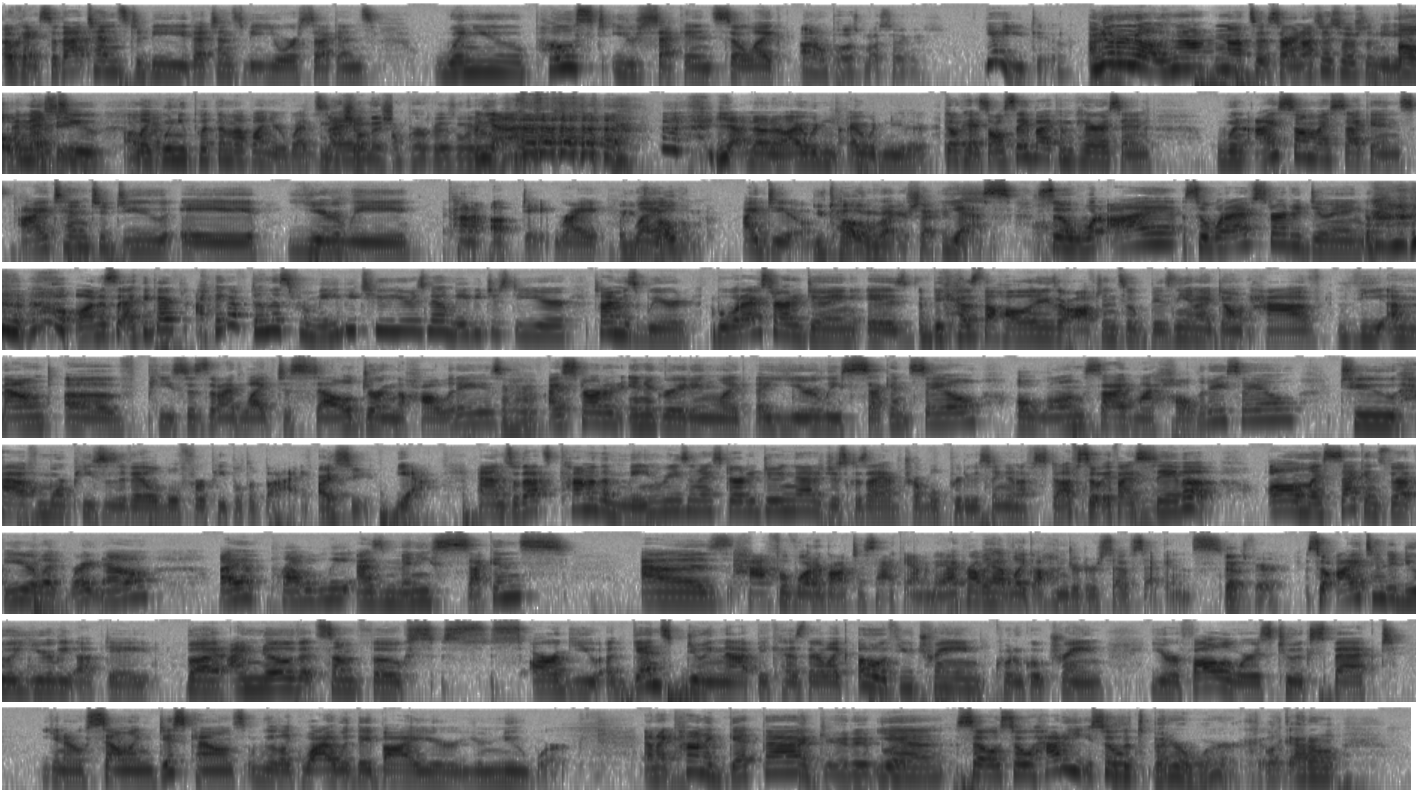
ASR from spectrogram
okay so that tends to be that tends to be your seconds when you post your seconds so like I don't post my seconds. yeah, you do. I no, no, no, not not to sorry, not to social media. Oh, I I meant see. to I like like- when you put them up on your website. Not showing this on purpose. Yeah. yeah, no, no, I wouldn't I wouldn't either. Okay, so I'll say by comparison, when I sell my seconds, I tend to do a yearly kind of update, right? Well, you tell them. I do. You tell them about your seconds. Yes. So what I so what I've started doing, honestly, I think I've I think I've done this for maybe two years now, maybe just a year. Time is weird. But what I've started doing is because the holidays are often so busy and I don't have the amount of pieces that I'd like to sell during the holidays, Mm-hmm. I started integrating like a yearly second sale alongside my holiday sale to have more pieces available for people to buy. I see. Yeah. And so that's kind of the main reason I started doing that is just because I have trouble producing enough stuff. So if I mm. save up all my seconds throughout the year, like right now, I have probably as many seconds as half of what I brought to SAC Anime. I probably have like a hundred or so seconds. That's fair. So I tend to do a yearly update, but I know that some folks s- argue against doing that because they're like, oh, if you train, quote unquote, train your followers to expect, you know, selling discounts, like why would they buy your your new work? And I kind of get that. I get it, but- yeah. So so how do you so It's better work. Like I don't.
